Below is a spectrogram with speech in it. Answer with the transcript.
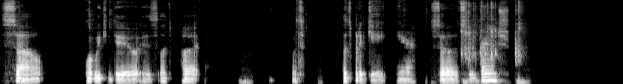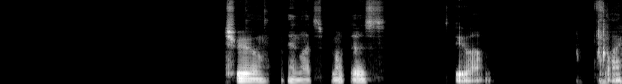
So, what we can do is let's put let's let's put a gate here. So let's do branch. True. And let's promote this. Let's do um, fly.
